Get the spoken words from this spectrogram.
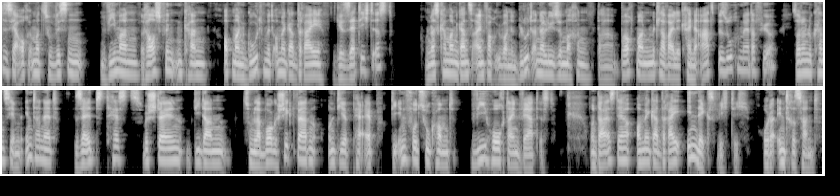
ist ja auch immer zu wissen, wie man rausfinden kann, ob man gut mit Omega-3 gesättigt ist. Und das kann man ganz einfach über eine Blutanalyse machen. Da braucht man mittlerweile keine Arztbesuche mehr dafür, sondern du kannst hier im Internet Selbsttests bestellen, die dann zum Labor geschickt werden und dir per App die Info zukommt, wie hoch dein Wert ist. Und da ist der Omega-3-Index wichtig oder interessant.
